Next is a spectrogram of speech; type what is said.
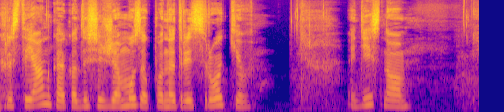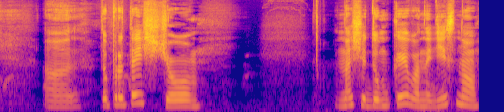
Християнка, яка досліджує мозок понад 30 років. Дійсно, то про те, що наші думки, вони дійсно,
